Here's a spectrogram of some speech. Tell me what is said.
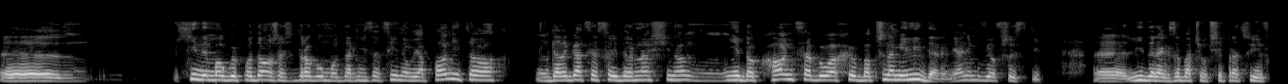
e, Chiny mogły podążać drogą modernizacyjną Japonii, to delegacja Solidarności no, nie do końca była chyba, przynajmniej lider, ja nie mówię o wszystkich, e, lider jak zobaczył, jak się pracuje w,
